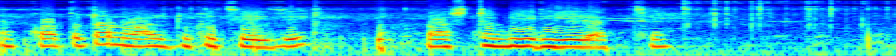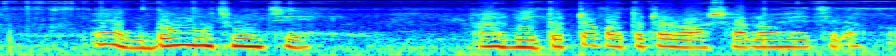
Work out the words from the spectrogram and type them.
আর কতটা রস ঢুকেছে এই যে রসটা বেরিয়ে যাচ্ছে। একদম মুচমুচে। আর ভেতরটা কতটা রসালো হয়েছে দেখো।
